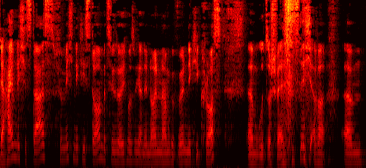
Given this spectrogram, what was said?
der heimliche Star ist für mich Nikki Storm, beziehungsweise ich muss mich an den neuen Namen gewöhnen, Nikki Cross. Ähm, gut, so schwer ist es nicht, aber ähm,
